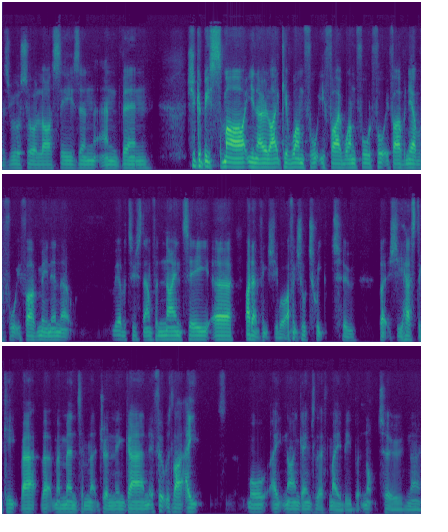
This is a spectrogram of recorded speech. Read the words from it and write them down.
as we all saw last season, and then she could be smart. You know, like give one forty-five, one forward forty-five, and the other forty-five, meaning that the other two stand for ninety. Uh, I don't think she will. I think she'll tweak two, but she has to keep that that momentum, that adrenaline going. If it was like eight more, eight nine games left, maybe, but not two. No.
